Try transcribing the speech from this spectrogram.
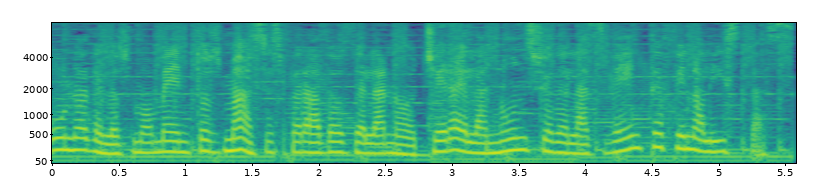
Uno de los momentos más esperados de la noche era el anuncio de las 20 finalistas.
